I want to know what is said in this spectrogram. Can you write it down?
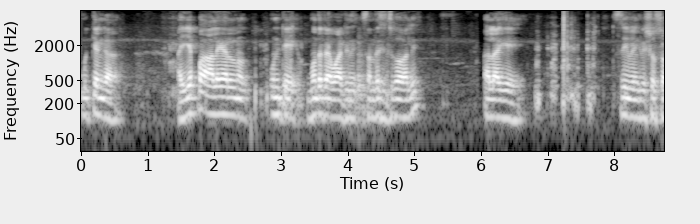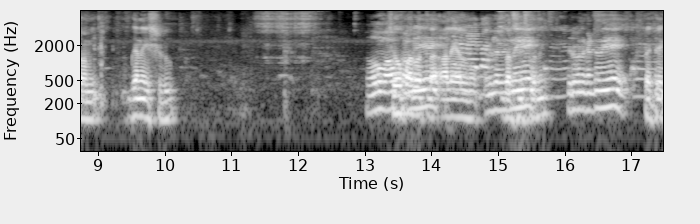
ముఖ్యంగా అయ్యప్ప ఆలయాలను ఉంటే మొదట వాటిని సందర్శించుకోవాలి అలాగే శ్రీ వెంకటేశ్వర స్వామి గణేశుడు శివపార్వతుల. ఆలయాలను దర్శించుకొని ప్రత్యేక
